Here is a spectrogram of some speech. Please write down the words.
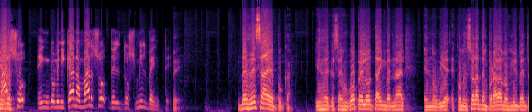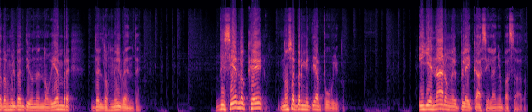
Marzo, en Dominicana, marzo del 2020. desde esa época y desde que se jugó pelota invernal novie- comenzó la temporada 2020-2021 en noviembre del 2020 diciendo que no se permitía público. Y llenaron el play casi el año pasado.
